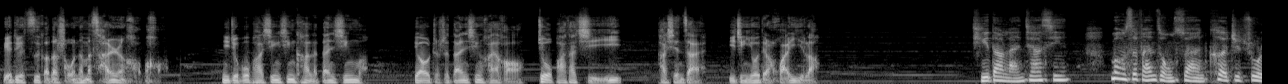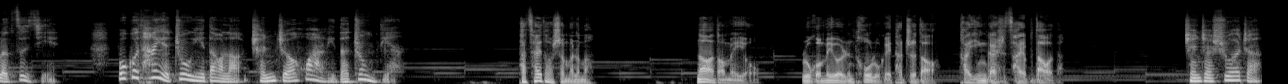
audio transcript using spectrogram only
别对自个的手那么残忍，好不好？你就不怕星星看了担心吗？要只是担心还好，就怕他起疑。他现在已经有点怀疑了。提到蓝嘉欣，孟思凡总算克制住了自己。不过，他也注意到了陈哲话里的重点。他猜到什么了吗？那倒没有。如果没有人透露给他知道，他应该是猜不到的。陈哲说着，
